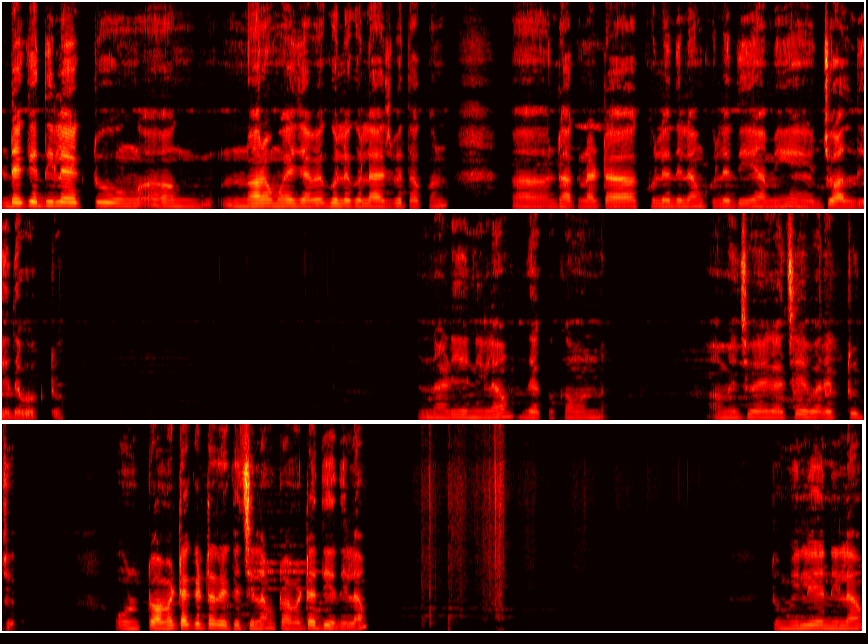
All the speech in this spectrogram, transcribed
ডেকে দিলে একটু নরম হয়ে যাবে, গলে গলে আসবে তখন। ঢাকনাটা খুলে দিলাম, খুলে দিয়ে আমি জল দিয়ে দেবো একটু। নাড়িয়ে নিলাম। দেখো কেমন আমেজ হয়ে গেছে। এবার একটু টমেটো কেটে রেখেছিলাম, টমেটো দিয়ে দিলাম। একটু মিলিয়ে নিলাম।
